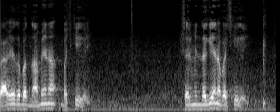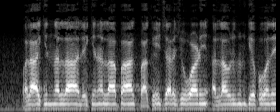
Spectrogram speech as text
باغې د بدنامې نه بچ کیږي شرمندګۍ نه بچ کیږي ولکن الله لیکن الله پاک پاکي چاره شو غواړي الله اوریدونکو په دې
